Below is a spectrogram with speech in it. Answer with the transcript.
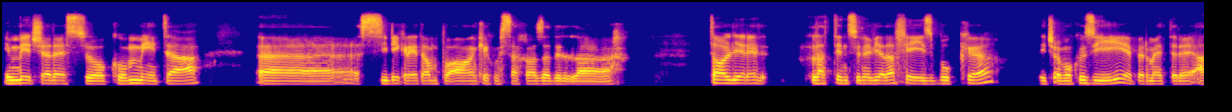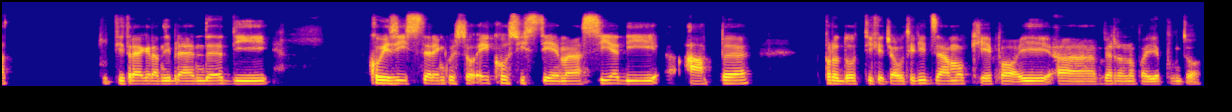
Invece adesso con Meta eh, si decreta un po' anche questa cosa del togliere l'attenzione via da Facebook, diciamo così, e permettere a tutti i tre grandi brand di coesistere in questo ecosistema sia di app, prodotti che già utilizziamo, che poi eh, verranno poi appunto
